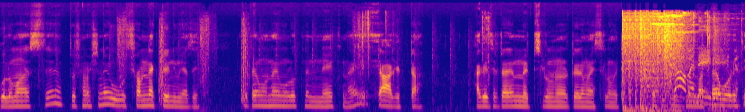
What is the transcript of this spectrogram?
গোলমা আসছে তো সমস্যা নেই ওর সামনে একটা এনিমি আছে। এটার মনে হয় মূলত নেট নাই আগেরটা। আগে যেটা নেট ছিল, না ওটা মারছিলাম বড়িতে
